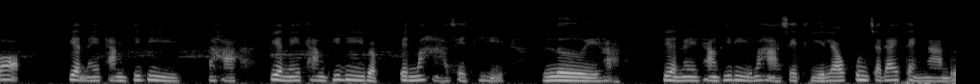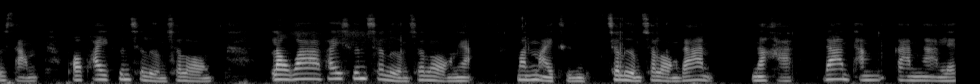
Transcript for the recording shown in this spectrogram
ก็เปลี่ยนในทางที่ดีนะคะ เปลี่ยนในทางที่ดีแบบเป็นมหาเศรษฐีเลยค่ะ เปลี่ยนในทางที่ดีมหาเศรษฐีแล้วคุณจะได้แต่งงานด้วยซ้ำเพราะไพ่ขึ้นเฉลิมฉลอง เราว่าไพ่ขึ้นเฉลิมฉลองเนี่ยมันหมายถึงเฉลิมฉลองด้านนะคะ ด้านทั้งการงานและ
